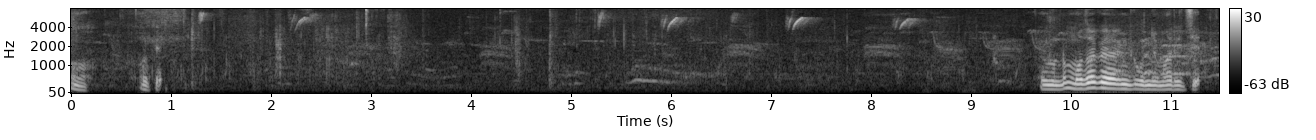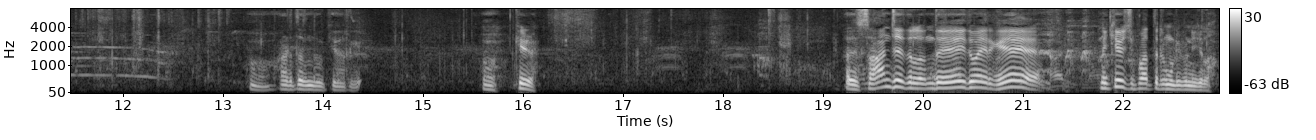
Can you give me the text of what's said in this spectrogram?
ம் ஓகே இது மட்டும் முதல் இங்கே கொஞ்சம் மாறிச்சு ம் அடுத்திருந்து ஓகே இருக்கு ம் கீழே. அது சாஞ்சதில் வந்து இதுவாக இருக்கு நிற்க வச்சு பார்த்துட்டு முடிவு பண்ணிக்கலாம்.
